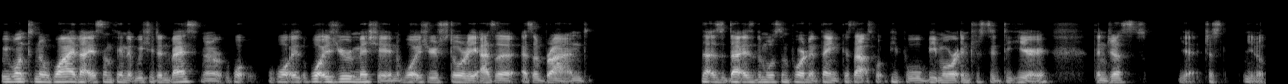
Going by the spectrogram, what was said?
we want to know why that is something that we should invest in or what what is what is your mission? What is your story as a as a brand? That is that is the most important thing because that's what people will be more interested to hear than just yeah, just you know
